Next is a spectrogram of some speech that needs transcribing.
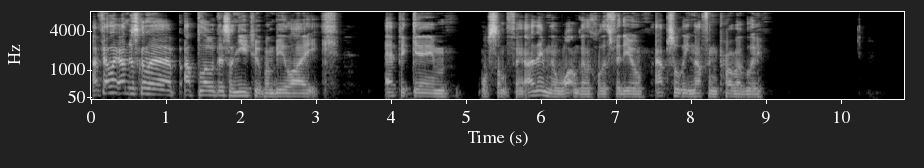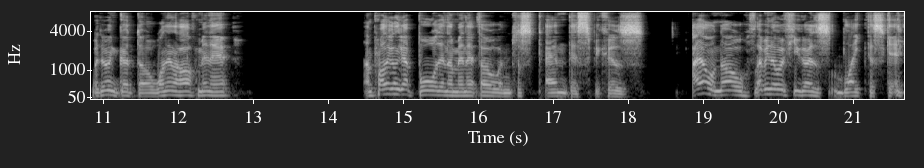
I feel like I'm just gonna upload this on YouTube and be like, epic game or something. I don't even know what I'm gonna call this video. Absolutely nothing, probably. We're doing good though. One and a half minute. I'm probably gonna get bored in a minute though and just end this because I don't know. Let me know if you guys like this game.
